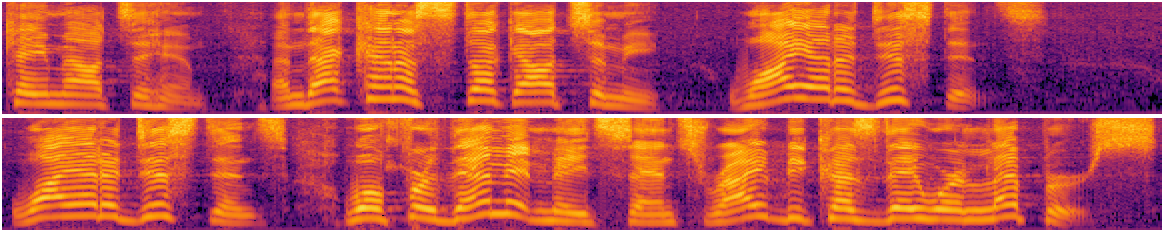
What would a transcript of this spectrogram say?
came out to him. And that kind of stuck out to me. Why at a distance? Why at a distance? Well, for them it made sense, right? Because they were lepers.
